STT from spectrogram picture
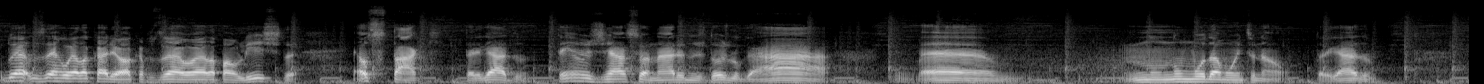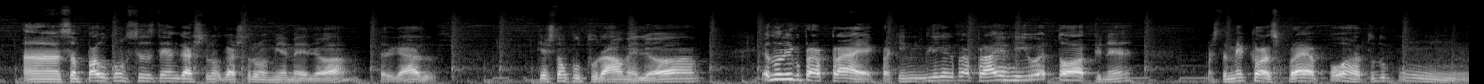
do Zé Ruela Carioca pro Zé Ruela Paulista é o sotaque, tá ligado? Tem os reacionários nos dois lugares. É, não, não, muda muito não, tá ligado? Ah, São Paulo com certeza tem a gastro, gastronomia melhor, tá ligado? Questão cultural melhor. Eu não ligo pra praia. Pra quem liga pra praia, Rio é top, né? Mas também aquelas praias, porra, tudo com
